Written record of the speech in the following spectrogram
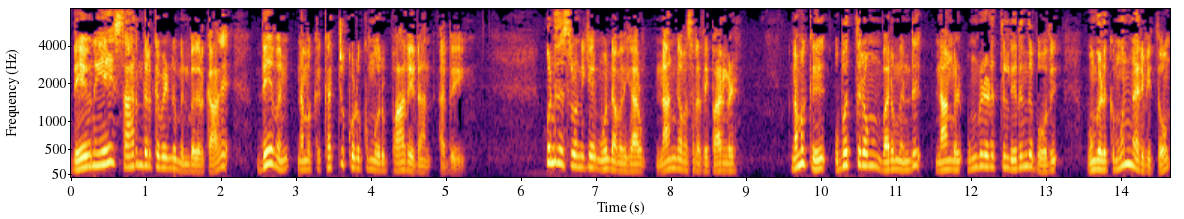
தேவனையே சார்ந்திருக்க வேண்டும் என்பதற்காக தேவன் நமக்கு கற்றுக் கொடுக்கும் ஒரு பாதைதான் அது. ஒன்று தெசலோனிக்கர் மூன்றாம் அதிகாரம் நான்காம் வசனத்தை பாருங்கள். நமக்கு உபத்திரவம் வரும் என்று நாங்கள் உங்களிடத்தில் இருந்தபோது உங்களுக்கு முன் அறிவித்தோம்.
